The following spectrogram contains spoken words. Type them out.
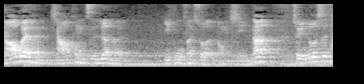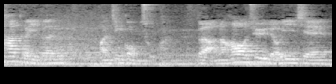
然后会很想要控制任何一部分所有的东西。那所以说是他可以跟环境共处，对啊，然后去留意一些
